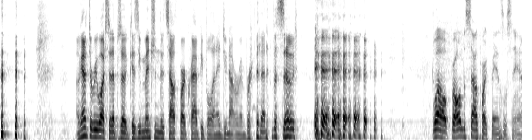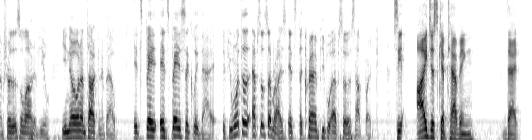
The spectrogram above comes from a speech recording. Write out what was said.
I'm gonna have to rewatch that episode because you mentioned the South Park crab people, and I do not remember that episode. well, for all the South Park fans listening, I'm sure there's a lot of you. You know what I'm talking about. It's ba- it's basically that. If you want the episode summarized, it's the crab people episode of South Park. See, I just kept having that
